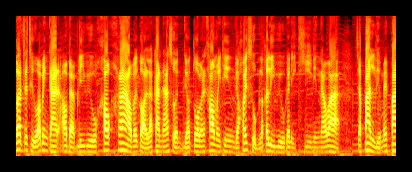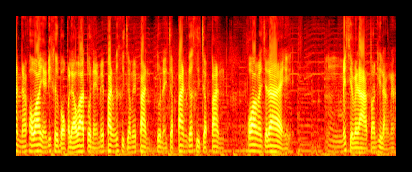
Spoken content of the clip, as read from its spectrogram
ก็จะถือว่าเป็นการเอาแบบรีวิวคร่าวๆไปก่อนแล้วกันนะ ส่วนเดี๋ยวตัวมันเข้ามาอีกทีนึงเดี๋ยวค่อยสุ่มแล้วก็รีวิวกันอีกทีนึงนะว่าจะปั้นหรือไม่ปั้นนะ เพราะว่าอย่างที่เคยบอกไปแล้วว่าตัวไหนไม่ปั้นก็คือจะไม่ปั้น ตัวไหนจะปั้นก็คือจะปั้น เพราะว่ามันจะได้ไม่เสียเวลาตอนทีหลังนะ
